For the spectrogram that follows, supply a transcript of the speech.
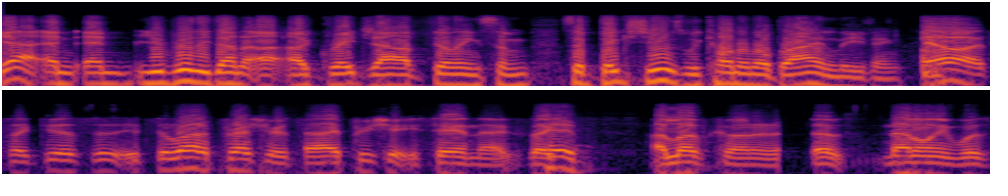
Yeah, and, and you've really done a, a great job filling some, some big shoes with Conan O'Brien leaving. No, it's like, it's a, it's a lot of pressure. I appreciate you saying that. 'cause, like, Hey. I love Conan. Uh, not only was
